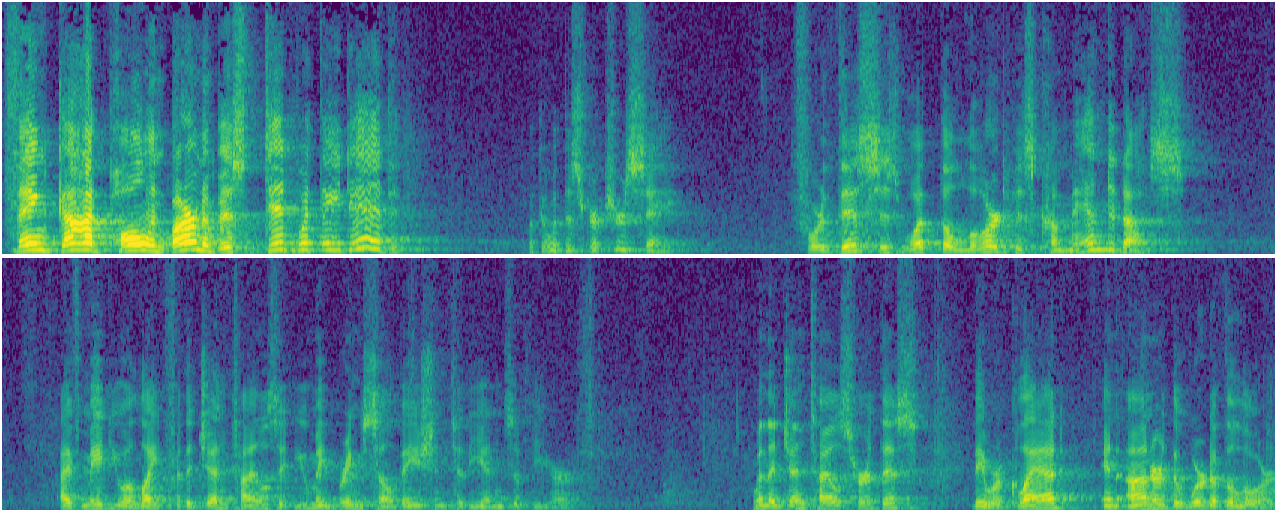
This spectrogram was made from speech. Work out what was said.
Thank God Paul and Barnabas did what they did. Look at what the scriptures say. For this is what the Lord has commanded us I've made you a light for the Gentiles that you may bring salvation to the ends of the earth. When the Gentiles heard this, they were glad and honored the word of the Lord,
